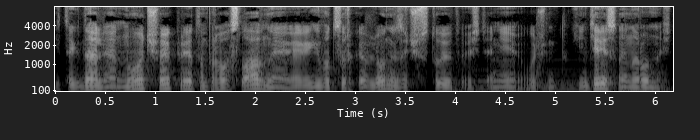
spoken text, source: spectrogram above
и так далее. Но человек при этом православный, его церковленный зачастую, то есть они очень такие интересная народность.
